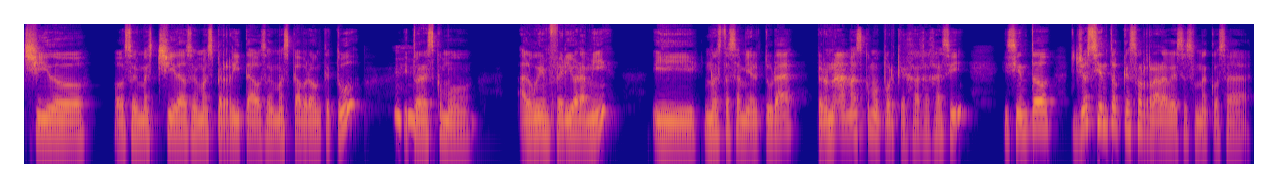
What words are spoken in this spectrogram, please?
chido, o soy más chida, o soy más perrita, o soy más cabrón que tú, y tú eres como algo inferior a mí y no estás a mi altura, pero nada más como porque jajaja sí. Y siento, yo siento que eso rara vez es una cosa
